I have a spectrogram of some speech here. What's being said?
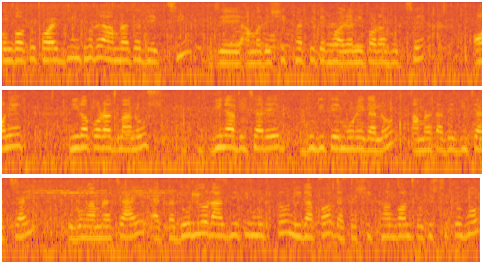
এবং গত কয়েকদিন ধরে আমরা যা দেখছি যে আমাদের শিক্ষার্থীদের হয়রানি করা হচ্ছে, অনেক নিরপরাধ মানুষ বিনা বিচারে গুলিতে মরে গেল। আমরা তাদের বিচার চাই এবং আমরা চাই একটা দলীয় রাজনীতি মুক্ত নিরাপদ একটা শিক্ষাঙ্গন প্রতিষ্ঠিত হোক।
